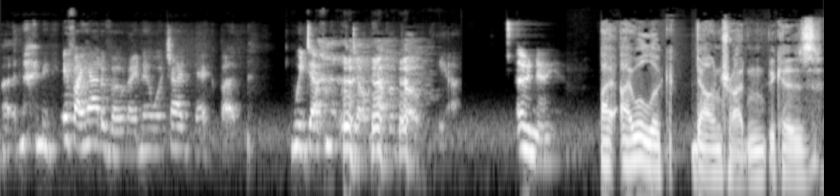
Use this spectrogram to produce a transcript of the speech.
but I mean, if I had a vote, I know which I'd pick, but we definitely don't have a vote. Yeah. Oh no. I, I will look downtrodden because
